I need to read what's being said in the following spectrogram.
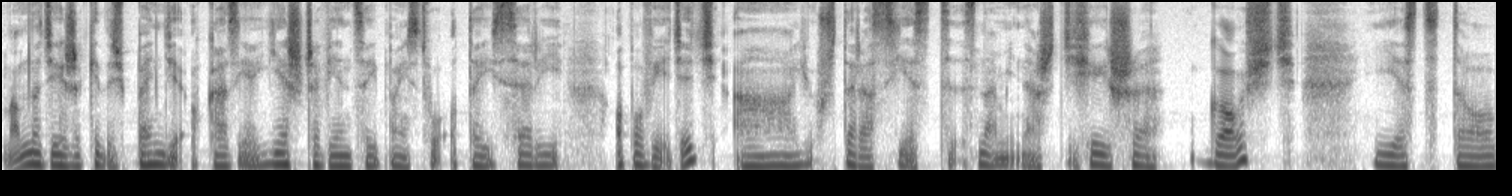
Mam nadzieję, że kiedyś będzie okazja jeszcze więcej Państwu o tej serii opowiedzieć. A już teraz jest z nami nasz dzisiejszy gość. Jest to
